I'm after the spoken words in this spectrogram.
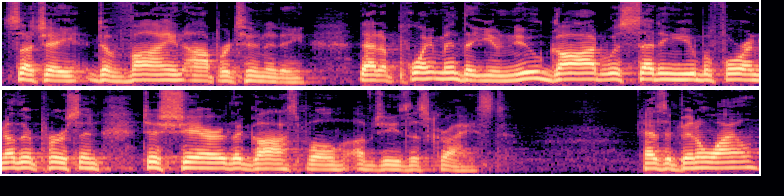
such a divine opportunity? That appointment that you knew God was setting you before another person to share the gospel of Jesus Christ. Has it been a while?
